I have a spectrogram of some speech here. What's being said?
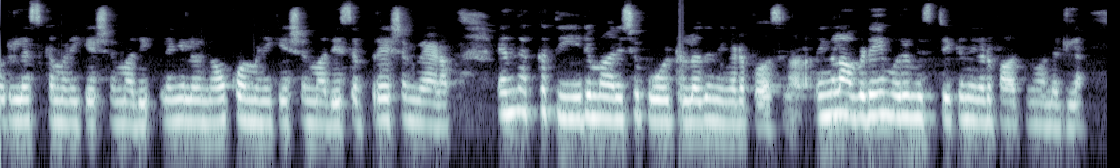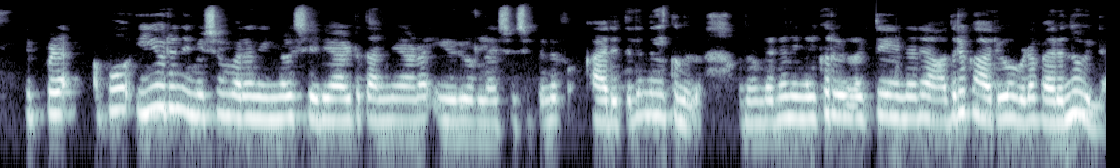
ഒരു ലെസ് കമ്മ്യൂണിക്കേഷൻ മതി അല്ലെങ്കിൽ നോ കമ്മ്യൂണിക്കേഷൻ മതി സെപ്പറേഷൻ വേണം എന്നൊക്കെ തീരുമാനിച്ച് പോയിട്ടുള്ളത് നിങ്ങളുടെ പേഴ്സണാണ് നിങ്ങൾ അവിടെയും ഒരു മിസ്റ്റേക്ക് നിങ്ങളുടെ ഭാഗത്ത് നിന്ന് വന്നിട്ടില്ല. ഇപ്പോഴ അപ്പോൾ ഈ ഒരു നിമിഷം വരെ നിങ്ങൾ ശരിയായിട്ട് തന്നെയാണ് ഈ ഒരു റിലേഷൻഷിപ്പിന്റെ കാര്യത്തിൽ നിൽക്കുന്നത്. അതുകൊണ്ട് തന്നെ നിങ്ങൾക്ക് റിലക്ട് ചെയ്യേണ്ടതിന് യാതൊരു കാര്യവും ഇവിടെ വരുന്നുമില്ല.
